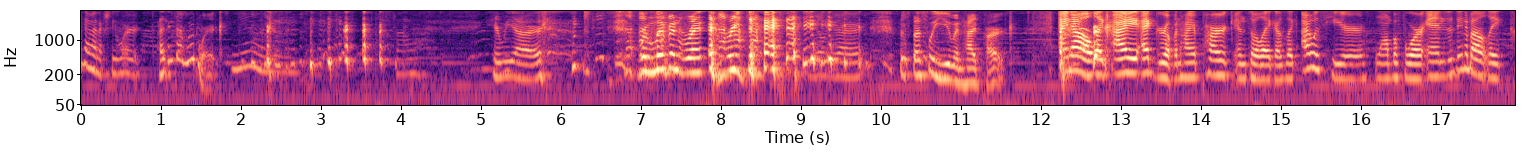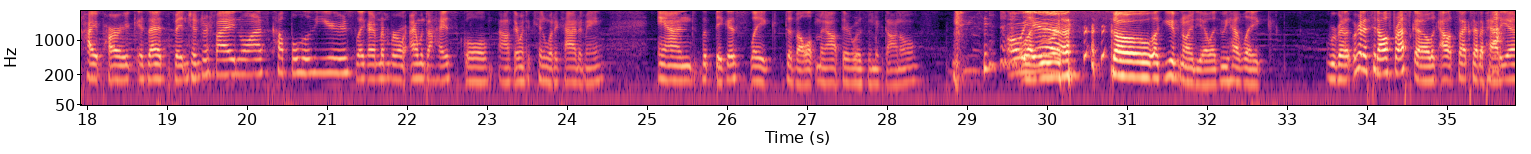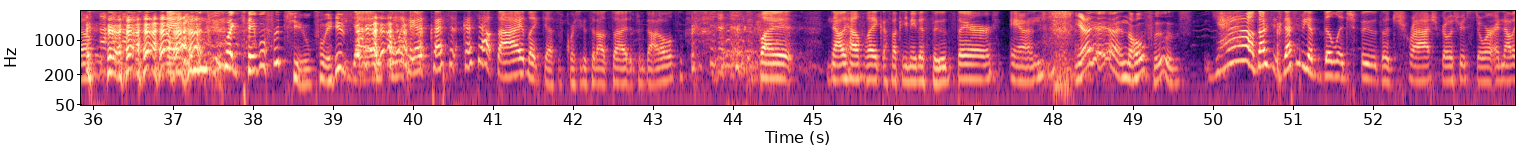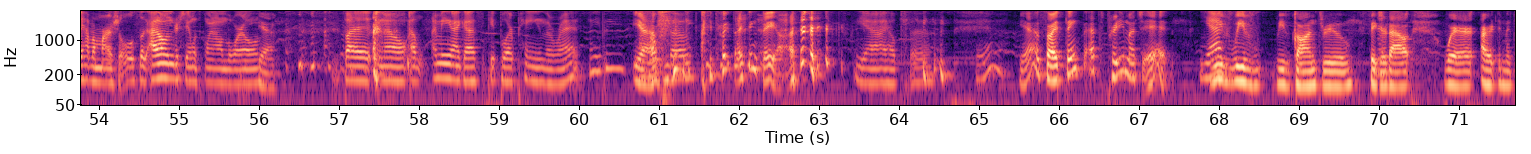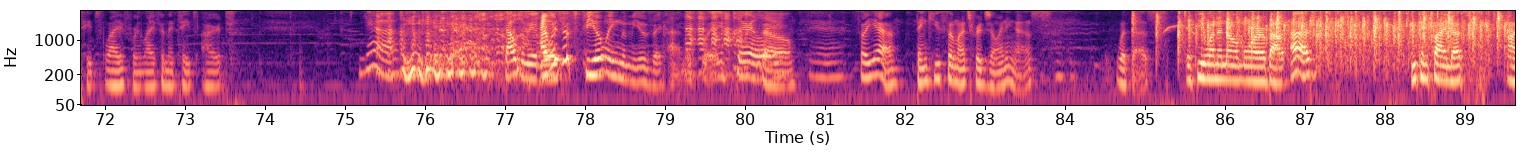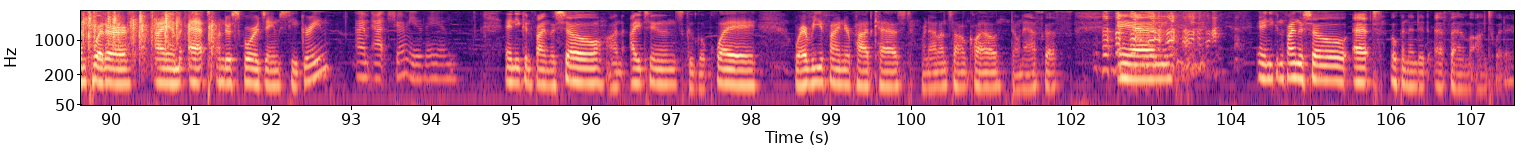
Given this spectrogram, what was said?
I think that might actually work I think that would work. yeah so. Here we are. We're living rent every day. Really are. Especially you in Hyde Park. I know, like I, I grew up in Hyde Park, and so like I was like I was here long before. And the thing about like Hyde Park is that it's been gentrified in the last couple of years. Like I remember I went to high school out there, went to Kenwood Academy, and the biggest like development out there was the McDonald's. Oh like we yeah. were so like you have no idea. Like we had like we're gonna we're gonna sit al fresco, like outside had a patio. and like table for two, please. yes, I'm like, can I, can, I sit, can I sit outside? Like, yes, of course you can sit outside. It's McDonald's, but now they have like a fucking native foods there, and yeah, yeah, yeah. In the Whole Foods. yeah, that that to be a Village Foods, a trash grocery store, and now they have a Marshalls. Like, I don't understand what's going on in the world. Yeah. But you know, I, I mean, I guess people are paying the rent, maybe. I Yeah. hope so. I, th- I think they are. yeah, I hope so. Yeah. yeah. So I think that's pretty much it. Yeah. We've we've we've gone through, figured out where art imitates life, where life imitates art. Yeah. that was a weird. I was just feeling the music, honestly. Clearly. So, Yeah. so yeah, thank you so much for joining us with us. If you want to know more about us, you can find us on Twitter. I am at underscore James T. Green. I'm at Share Museums. And you can find the show on iTunes, Google Play, wherever you find your podcast. We're not on SoundCloud. Don't ask us. And and you can find the show at Open Ended FM on Twitter.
